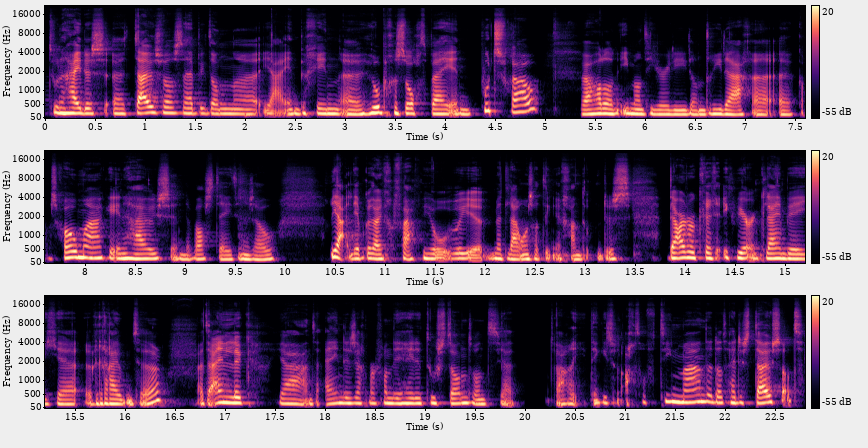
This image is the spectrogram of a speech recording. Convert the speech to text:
Toen hij dus uh, thuis was, heb ik dan uh, ja, in het begin uh, hulp gezocht bij een poetsvrouw. We hadden iemand hier die dan drie dagen kwam schoonmaken in huis en de was deed en zo. Ja, die heb ik uiteindelijk gevraagd van, joh, wil je met Laurens wat dingen gaan doen? Dus daardoor kreeg ik weer een klein beetje ruimte. Uiteindelijk, ja, aan het einde zeg maar van die hele toestand, want ja, het waren ik denk iets van acht of tien maanden dat hij dus thuis zat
